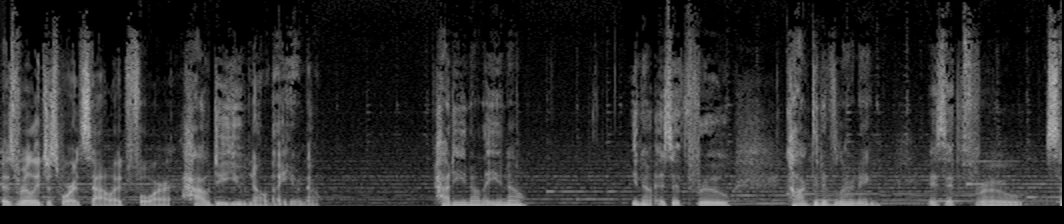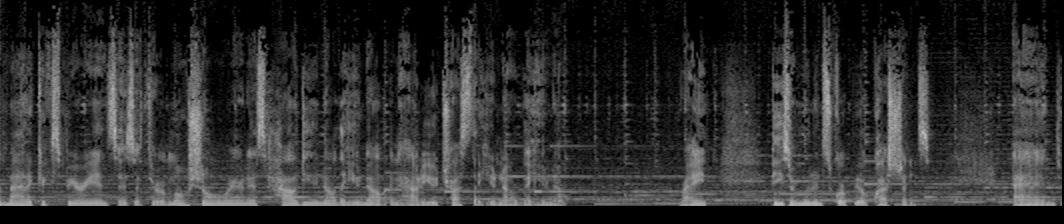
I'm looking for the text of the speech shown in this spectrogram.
is really just word salad for how do you know that you know? How do you know that you know? You know, is it through cognitive learning? Is it through somatic experience? Is it through emotional awareness? How do you know that you know? And how do you trust that you know that you know? Right? These are Moon and Scorpio questions. And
